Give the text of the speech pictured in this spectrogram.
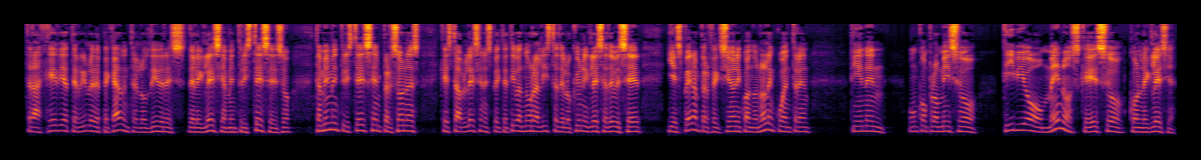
tragedia terrible de pecado entre los líderes de la iglesia. Me entristece eso. También me entristece en personas que establecen expectativas no realistas de lo que una iglesia debe ser y esperan perfección y cuando no la encuentren tienen un compromiso tibio o menos que eso con la iglesia.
